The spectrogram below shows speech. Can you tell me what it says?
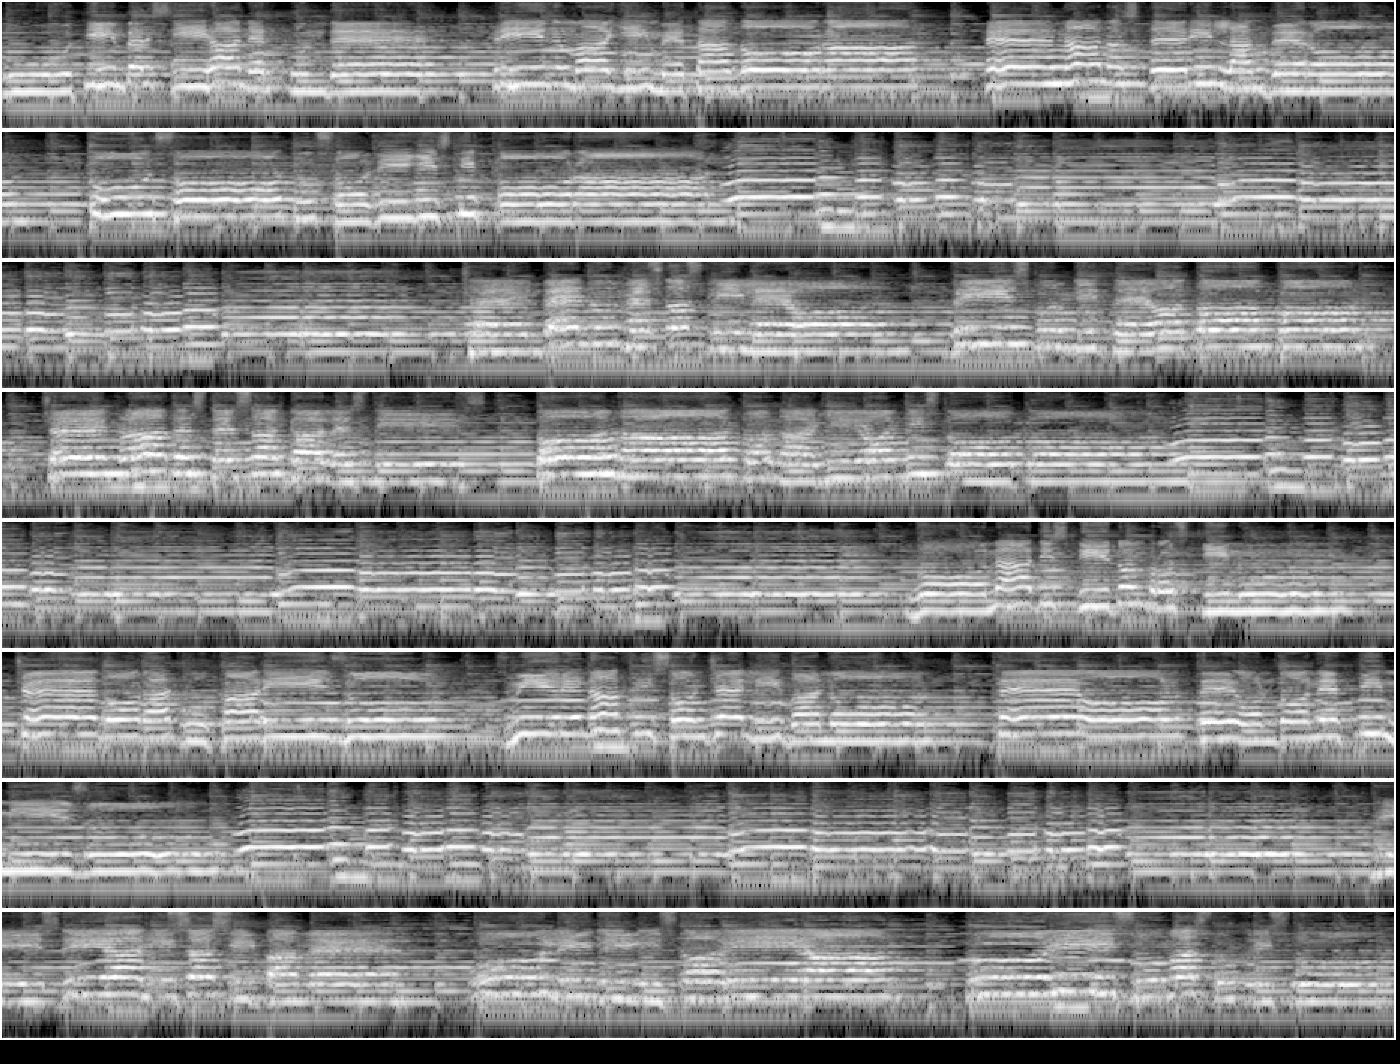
Που την Περσίαν ερχούνται τρεις μάγοι με τα δώρα έναν αστέρι λαμπερό τους, ο, τους οδηγεί στη χώρα. και μπαίνουν μες στο σπήλαιο, βρίσκουν τη Θεοτόκον και κράτες τες αγκάλες Γονάτιστοι τον προσκυνούν και δώρα του χαρίζουν. Σμύρνα χρυσών και Λιβανών Θεόν, Θεόν τον εφημίζουν. Χριστιανοί σας είπαμε όλη την ιστορία του Ιησού μας του Χριστού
